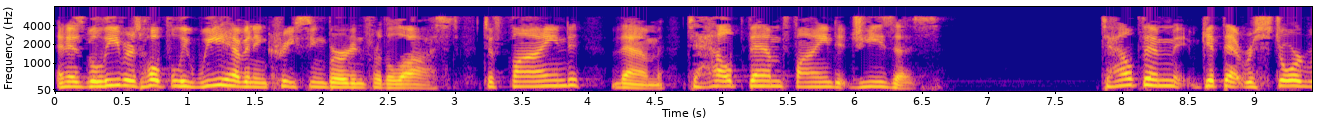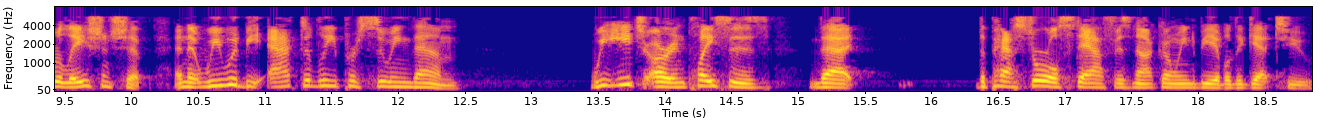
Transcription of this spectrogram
And as believers, hopefully we have an increasing burden for the lost, to find them, to help them find Jesus, to help them get that restored relationship, and that we would be actively pursuing them. We each are in places that the pastoral staff is not going to be able to get to.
